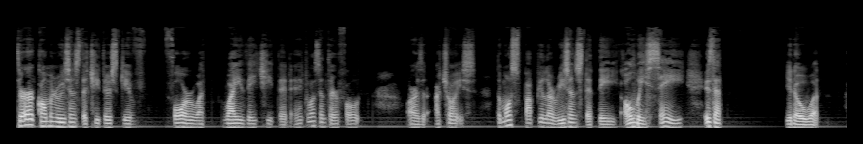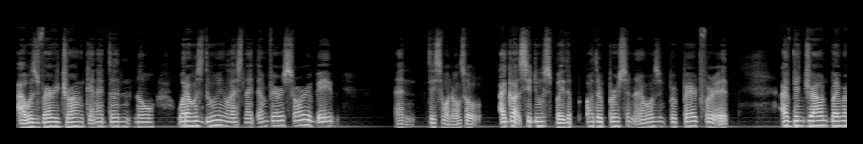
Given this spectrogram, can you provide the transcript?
There are common reasons that cheaters give for what why they cheated and it wasn't their fault or a choice. The most popular reasons that they always say is that you know what I was very drunk and I didn't know what I was doing last night. I'm very sorry, babe. And this one also I got seduced by the other person and I wasn't prepared for it. I've been drowned by my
